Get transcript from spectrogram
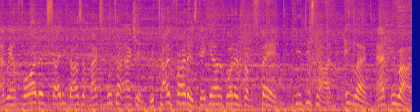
and we have four other exciting bouts of Max Muay action with Thai fighters taking on opponents from Spain, Kyrgyzstan, England, and Iran.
